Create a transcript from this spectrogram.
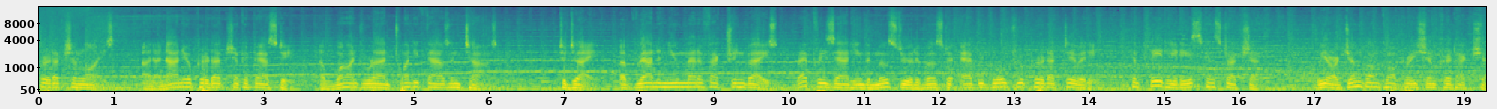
production lines and an annual production capacity of 120,000 tons. Today, a brand new manufacturing base representing the most advanced agricultural productivity completed its construction. We are Zhengbang Crop Protection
